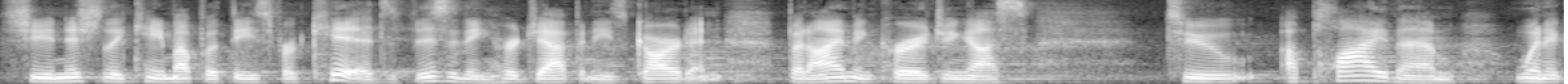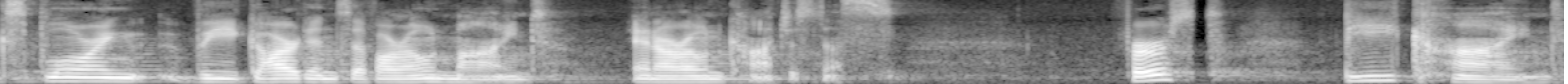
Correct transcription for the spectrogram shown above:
She initially came up with these for kids visiting her Japanese garden, but I'm encouraging us to apply them when exploring the gardens of our own mind and our own consciousness. First, be kind.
